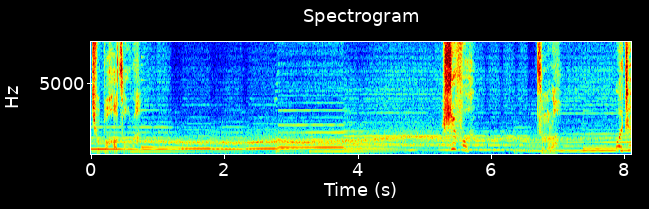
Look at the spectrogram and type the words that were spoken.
就不好走了。师傅，怎么了？我这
